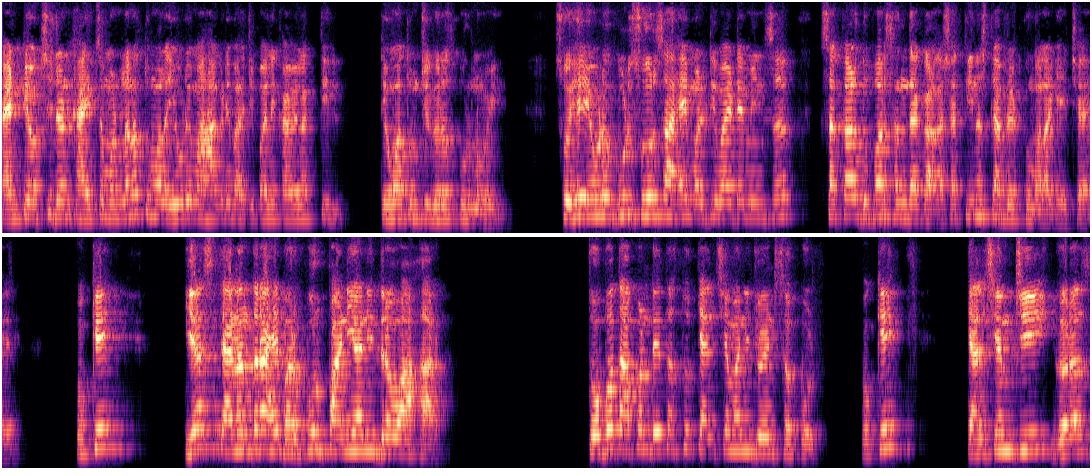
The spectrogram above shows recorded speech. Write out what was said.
अँटीऑक्सिडंट खायचं म्हटलं ना तुम्हाला एवढे महागडे भाजीपाले खावे लागतील तेव्हा तुमची गरज पूर्ण होईल. सो हे एवढं गुड सोर्स आहे मल्टीव्हायटमिनचं सकाळ दुपार संध्याकाळ अशा तीनच टॅबलेट तुम्हाला घ्यायचे आहेत. ओके यस त्यानंतर आहे भरपूर पाणी आणि द्रव आहार. सोबत आपण देत असतो कॅल्शियम आणि जॉईंट सपोर्ट ओके कॅल्शियमची गरज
